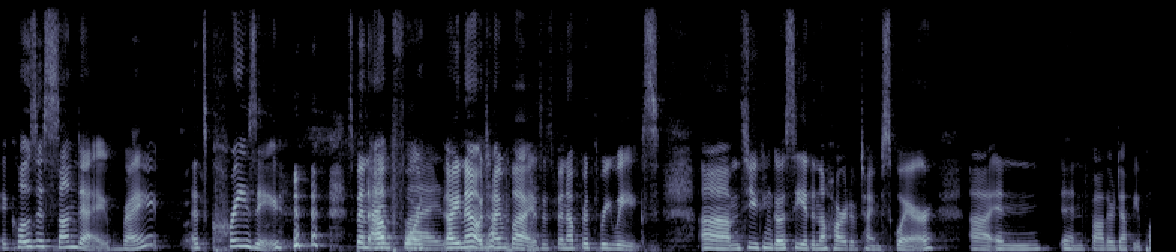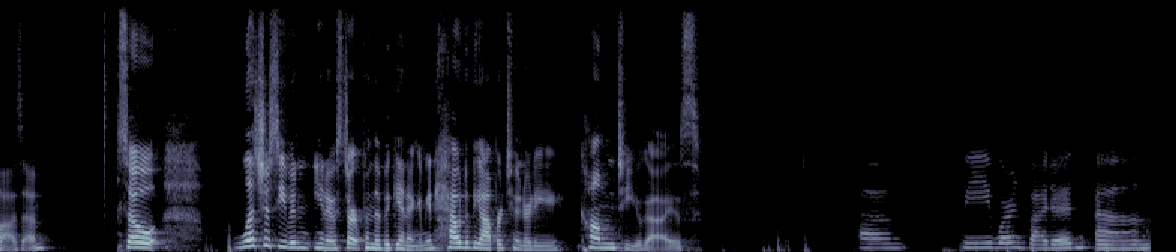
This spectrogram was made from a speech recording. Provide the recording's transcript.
It closes Sunday, right? It's crazy. it's been Time up for flies. I know time flies. It's been up for three weeks, um, so you can go see it in the heart of Times Square uh, in in Father Duffy Plaza. So let's just even you know start from the beginning. I mean, how did the opportunity come to you guys? Um, we were invited um,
